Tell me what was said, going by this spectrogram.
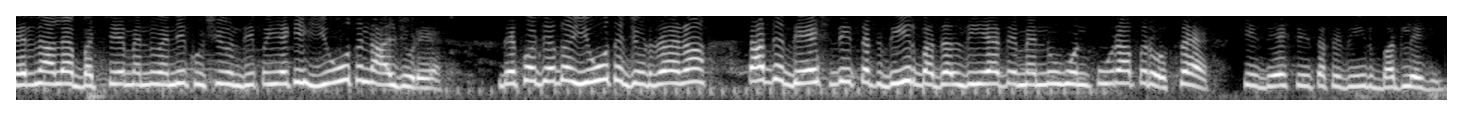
ਮੇਰੇ ਨਾਲ ਇਹ ਬੱਚੇ, ਮੈਨੂੰ ਇੰਨੀ ਖੁਸ਼ੀ ਹੁੰਦੀ ਪਈ ਹੈ ਕਿ ਯੂਥ ਨਾਲ ਜੁੜੇ ਹੈ। ਦੇਖੋ ਜਦੋਂ ਯੂਥ ਜੁੜਦਾ ਹੈ ਨਾ ਤਦ ਦੇਸ਼ ਦੀ ਤਕਦੀਰ ਬਦਲਦੀ ਹੈ ਤੇ ਮੈਨੂੰ ਹੁਣ ਪੂਰਾ ਭਰੋਸਾ ਹੈ ਕਿ ਦੇਸ਼ ਦੀ ਤਕਦੀਰ ਬਦਲੇਗੀ।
